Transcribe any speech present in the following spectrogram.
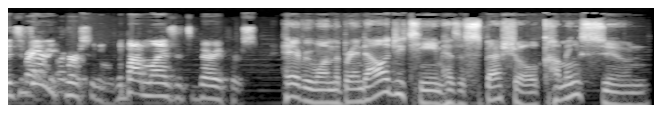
It's right. very personal. The bottom line is it's very personal. Hey everyone, the Brandology team has a special coming soon,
